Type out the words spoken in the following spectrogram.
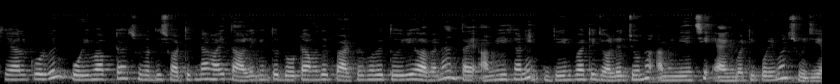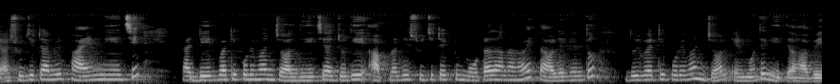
খেয়াল করবেন, পরিমাপটা যদি সঠিক না হয়, তাহলে কিন্তু ডোটা আমাদের পারফেক্টভাবে তৈরি হবে না। তাই আমি এখানে দেড় বাটি জলের জন্য আমি নিয়েছি এক বাটি পরিমাণ সুজি। আর সুজিটা আমি ফাইন নিয়েছি, তাই দেড় বাটি পরিমাণ জল দিয়েছি। আর যদি আপনাদের সুজিটা একটু মোটা দানা হয়, তাহলে কিন্তু দুই বাটি পরিমাণ জল এর মধ্যে দিতে হবে।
